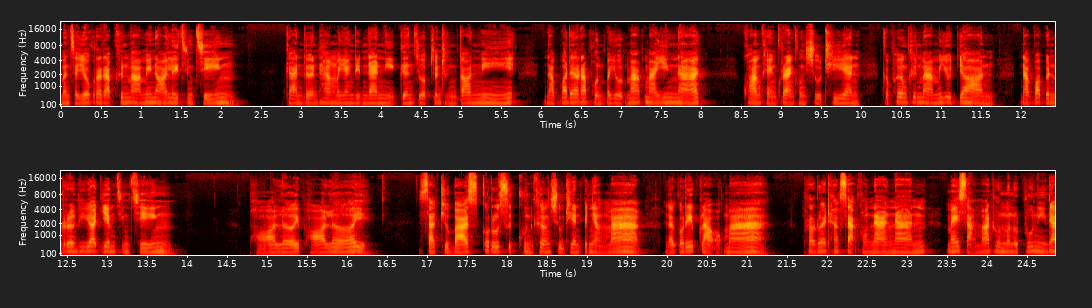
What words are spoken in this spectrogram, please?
มันจะยกระดับขึ้นมาไม่น้อยเลยจริง ๆ การเดินทางมายังดินแดนหนีเกินจวบจนถึงตอนนี้ นับว่าได้รับผลประโยชน์มากมายยิ่งนัก ความแข็งแกร่งของชูเทียนก็เพิ่มขึ้นมาไม่หยุดหย่อน นับว่าเป็นเรื่องที่ยอดเยี่ยมจริง ๆ พอเลยพอเลยซักคิวบัสก็รู้สึกขุนเคืองชูเทียนเป็นอย่างมาก แล้วก็รีบกล่าวออกมา เพราะด้วยทักษะของนางนั้นไม่สามารถทนมนุษย์ผู้นี้ได้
